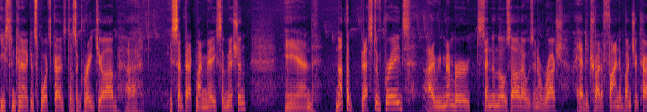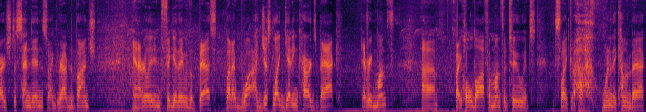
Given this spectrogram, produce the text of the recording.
Eastern Connecticut Sports Cards does a great job. Uh, he sent back my May submission and not the best of grades. I remember sending those out. I was in a rush. I had to try to find a bunch of cards to send in, so I grabbed a bunch and I really didn't figure they were the best, but I, I just like getting cards back every month. Um, if I hold off a month or two, it's, it's like, uh, when are they coming back?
